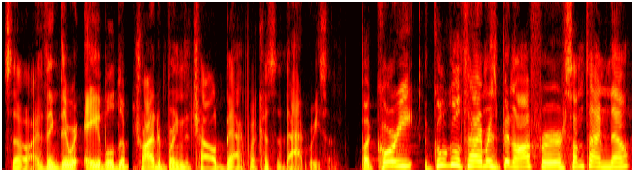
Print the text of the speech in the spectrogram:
So I think they were able to try to bring the child back because of that reason. But Corey, Google Timer's been off for some time now.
